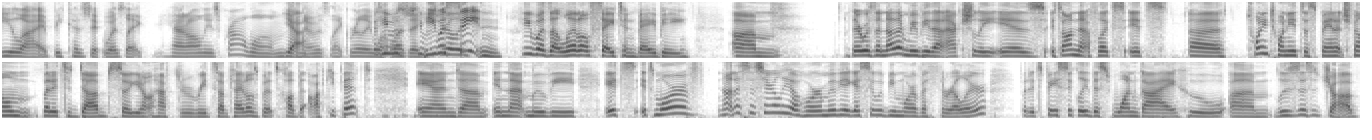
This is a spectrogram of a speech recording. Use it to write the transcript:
Eli because it was like he had all these problems. Yeah. and it was like really But what he was- was, it? he was He was really- Satan. He was a little Satan baby. Um, there was another movie that actually is it's on Netflix. It's uh, 2020. It's a Spanish film, but it's dubbed, so you don't have to read subtitles. But it's called The Occupant, and um, in that movie, it's it's more of not necessarily a horror movie. I guess it would be more of a thriller. But it's basically this one guy who um, loses his job,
